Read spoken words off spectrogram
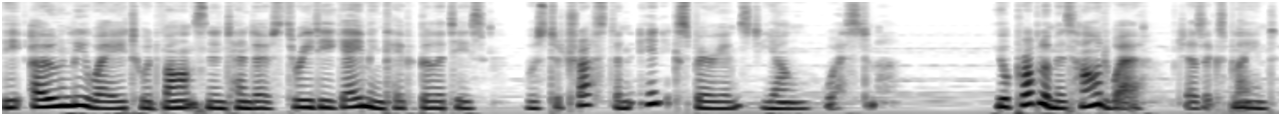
The only way to advance Nintendo's 3D gaming capabilities was to trust an inexperienced young Westerner. Your problem is hardware, Jez explained.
